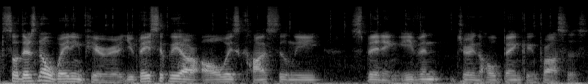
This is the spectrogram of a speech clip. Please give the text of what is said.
so there's no waiting period. You basically are always constantly spinning, even during the whole banking process.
